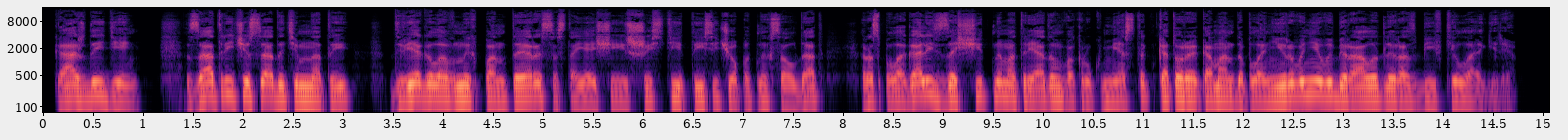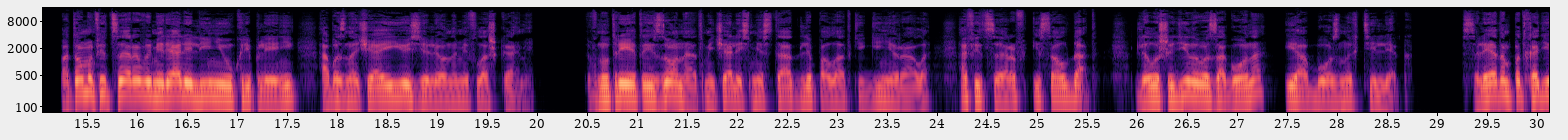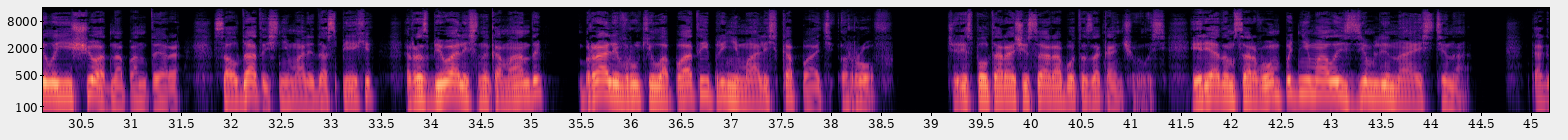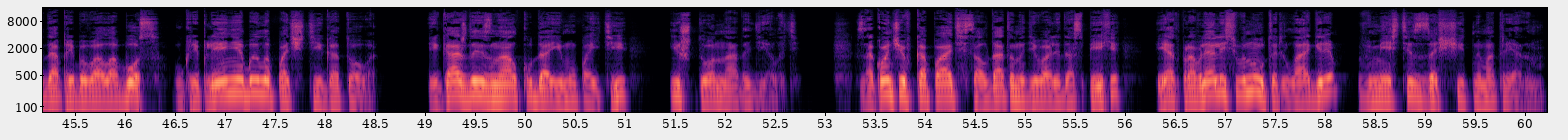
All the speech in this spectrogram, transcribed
Каждый день, за три часа до темноты, две головных пантеры, состоящие из шести тысяч опытных солдат, располагались защитным отрядом вокруг места, которое команда планирования выбирала для разбивки лагеря. Потом офицеры вымеряли линию укреплений, обозначая ее зелеными флажками. Внутри этой зоны отмечались места для палатки генерала, офицеров и солдат, для лошадиного загона и обозных телег. Следом подходила еще одна пантера. Солдаты снимали доспехи, разбивались на команды, брали в руки лопаты и принимались копать ров. Через полтора часа работа заканчивалась, и рядом с рвом поднималась земляная стена. Когда прибывал обоз, укрепление было почти готово и каждый знал, куда ему пойти и что надо делать. Закончив копать, солдаты надевали доспехи и отправлялись внутрь лагеря вместе с защитным отрядом.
